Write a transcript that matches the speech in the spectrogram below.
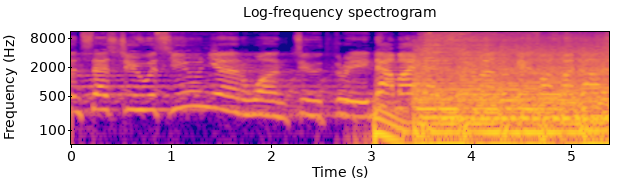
Incestuous union. One, two, three. Now my head's my look is my daughter's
